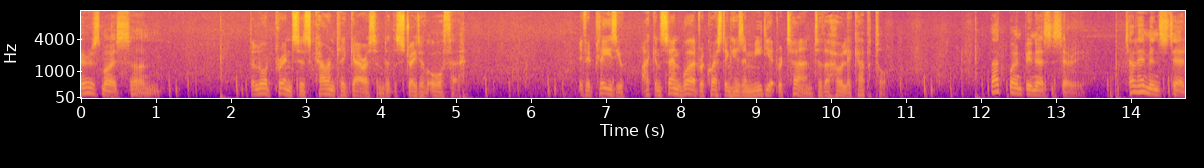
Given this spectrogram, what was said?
Where is my son? The Lord Prince is currently garrisoned at the Strait of Arthur. If it please you, I can send word requesting his immediate return to the Holy Capital. That won't be necessary. Tell him instead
